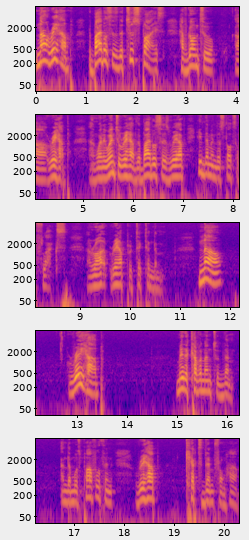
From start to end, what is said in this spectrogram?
now Rahab, the Bible says the two spies have gone to uh, Rahab. And when they went to Rahab, the Bible says Rahab hid them in the stalks of flax. And Rahab protected them. Now, Rahab made a covenant to them. And the most powerful thing, Rahab kept them from harm.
